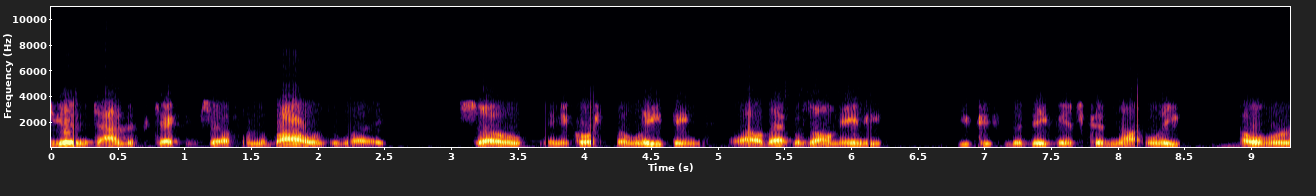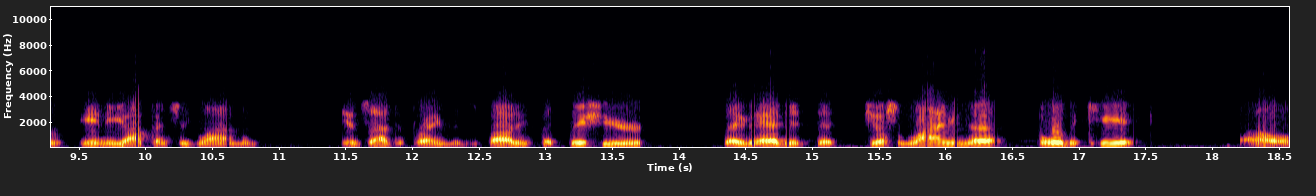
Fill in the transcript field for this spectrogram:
Him time to protect himself when the ball was away. So, and of course, the leaping uh, that was on any. You could the defense could not leap over any offensive lineman inside the frame of his body. But this year, they've added that just lining up for the kick, uh,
